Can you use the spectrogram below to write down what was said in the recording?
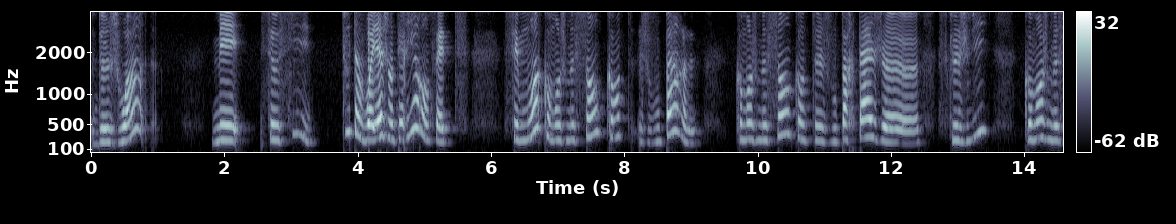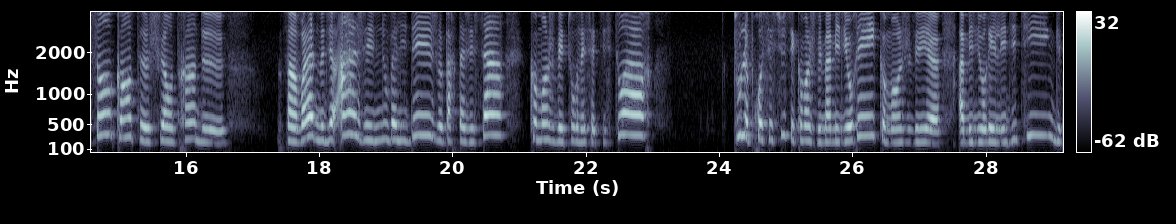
de joie, mais c'est aussi tout un voyage intérieur en fait. C'est moi comment je me sens quand je vous parle, comment je me sens quand je vous partage euh, ce que je vis, comment je me sens quand je suis en train de enfin voilà de me dire ah, j'ai une nouvelle idée, je veux partager ça, comment je vais tourner cette histoire. Tout le processus et comment je vais m'améliorer, comment je vais euh, améliorer l'editing,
